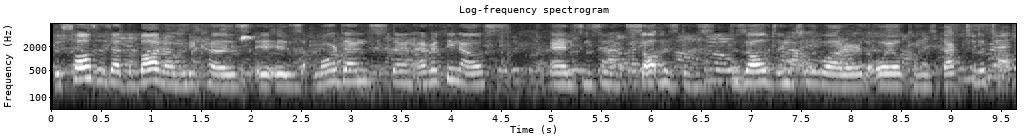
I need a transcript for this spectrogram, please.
The salt is at the bottom because it is more dense than everything else, and since the salt has dissolved into the water, the oil comes back to the top.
